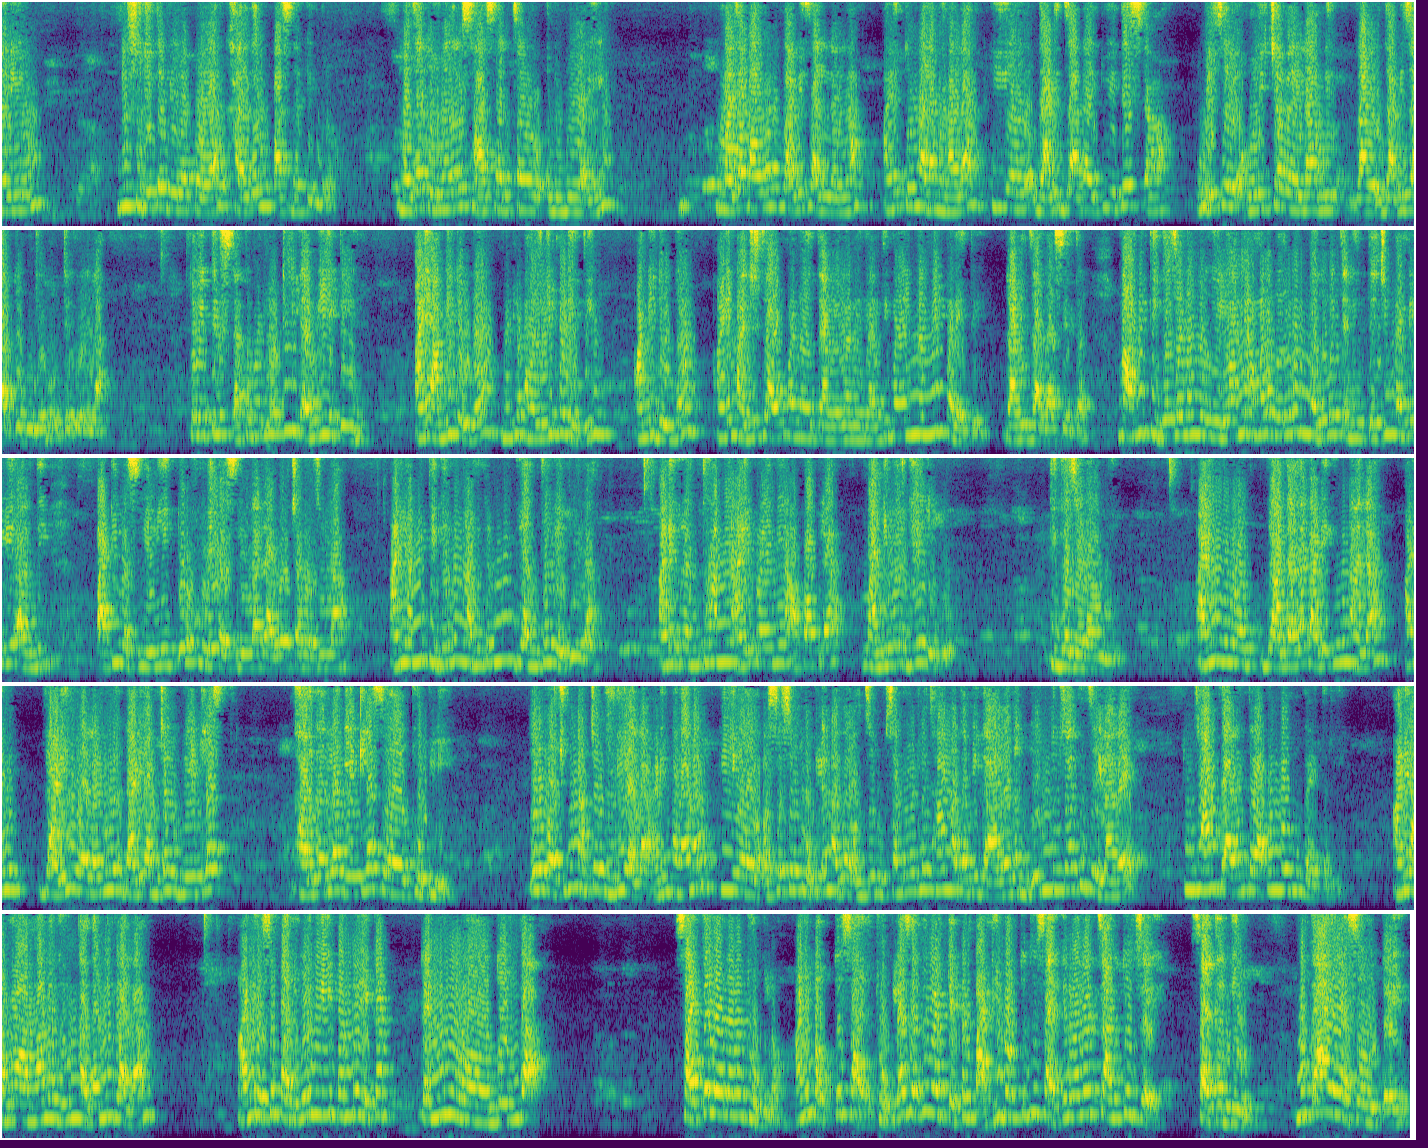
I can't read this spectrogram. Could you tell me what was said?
हरिओम मी सुनीता वीरा पवार खारघर उपासना केंद्र. माझा दोन हजार सहा सालचा अनुभव आहे. माझा भाऊ गावी चाललेला आणि तो मला म्हणाला की गाडीत जागा आहे तू येतेस का? होळीचं होळीच्या वेळेला आम्ही गावी जातो म्हणजे बहुतेक वेळेला. तो येतेस का? तो म्हटलं ठीक आहे मी येते. आणि आम्ही दोघं म्हटलं भाऊजी पण येतील. आम्ही दोघं आणि माझी जाऊ पण त्यावेळेला निघाली ती म्हणाली मम्मी पण येते गाडीत जागा असेल तर. मग आम्ही तिघ जण गेलो आणि आम्हाला बरोबर मधोमध त्यांनी त्याची फॅमिली अर्धी पाठी बसलेली तो पुढे असलेला ड्रायव्हरच्या बाजूला. आणि आम्ही तिघं पण आम्ही ग्रंथ घेतलेला. आणि ग्रंथ आम्ही आळीपाळीने आपापल्या मांडीवर घेत होतो. तिघ जण आम्ही. आणि दादाला गाडी घेऊन आला आणि गाडी गाडी आमच्या गेटलाच खारघरला गेटलाच ठोकली. तर वॉचमन आमच्या घरी आला आणि म्हणाला की असं असं ठोकलं माझं आमचं नुकसान. म्हटलं थांब आता मी गावाला दोन दिवसातच येणार आहे. तू थांब त्यानंतर आपण बघू काहीतरी. आणि आम्ही आम्हाला घेऊन दादा निघाला. आणि असं पनवेल येईपर्यंत एका त्यांनी दोनदा सायकलवाल्याला ठोकलं. आणि बघतो साय ठोकल्यासारखं वाटते पण पाठी बघतो तो सायकलवाला चालतोच आहे सायकल घेऊन. मग काय असं होतंय?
